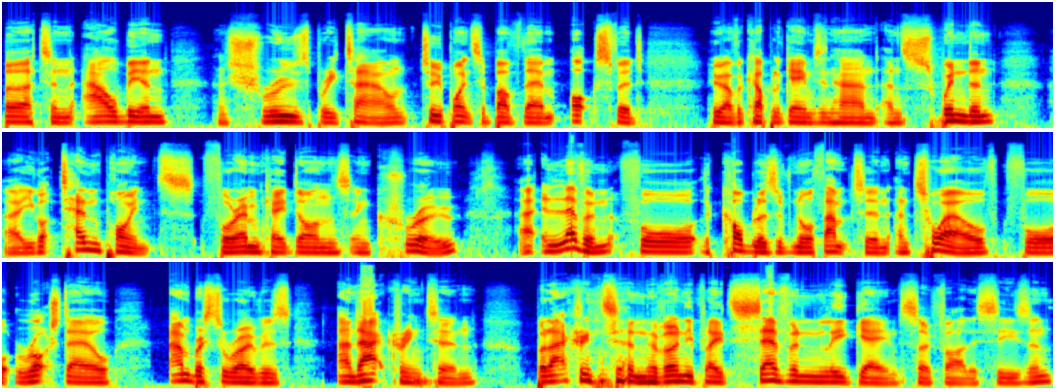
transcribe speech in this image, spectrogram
Burton Albion, and Shrewsbury Town. Two points above them, Oxford, who have a couple of games in hand, and Swindon. Uh, you got 10 points for MK Dons and Crewe, uh, 11 for the Cobblers of Northampton, and 12 for Rochdale and Bristol Rovers and Accrington. But Accrington have only played seven league games so far this season.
